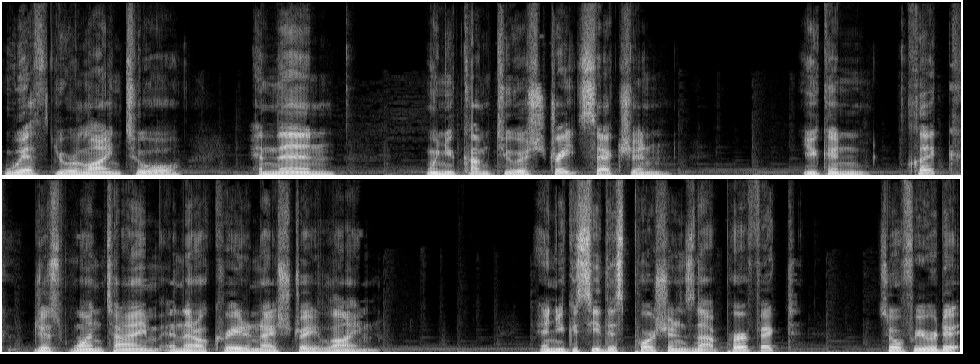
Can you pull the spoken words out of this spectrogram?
with your line tool. And then when you come to a straight section, you can click just one time and that'll create a nice straight line. And you can see this portion is not perfect. So if we were to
